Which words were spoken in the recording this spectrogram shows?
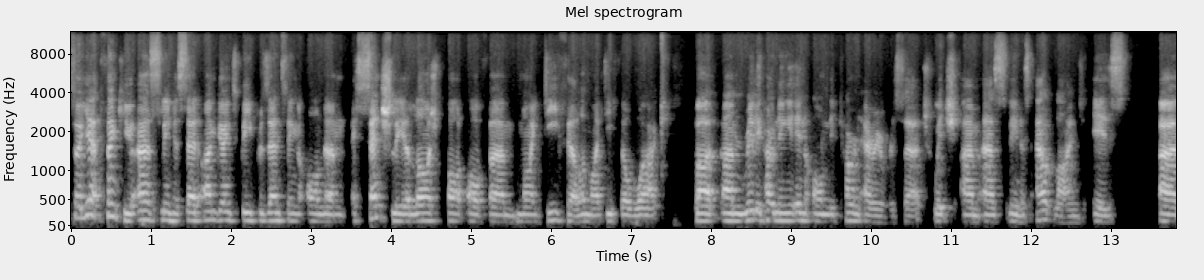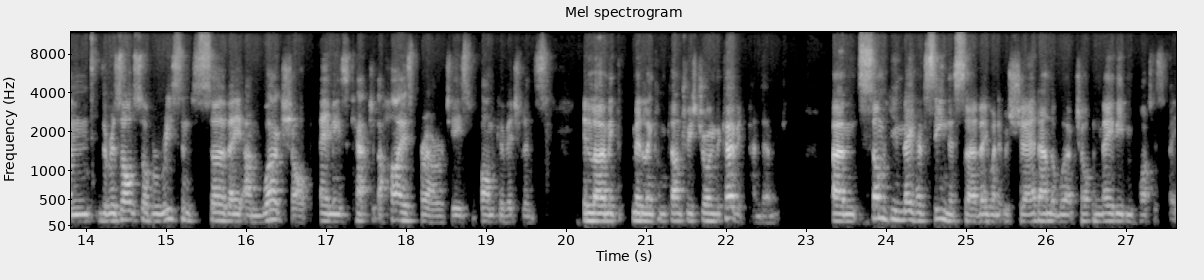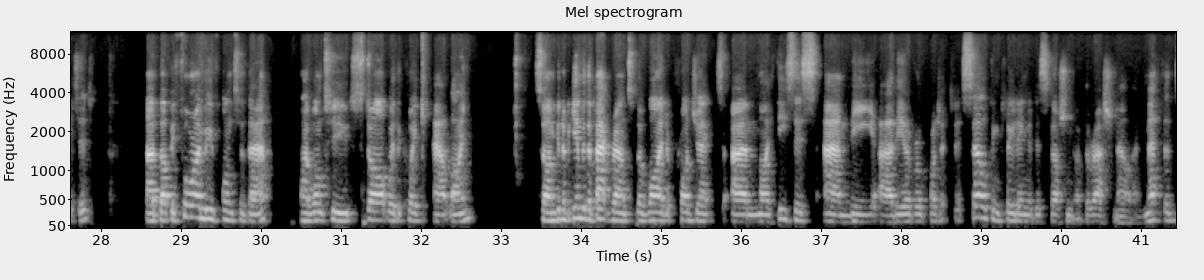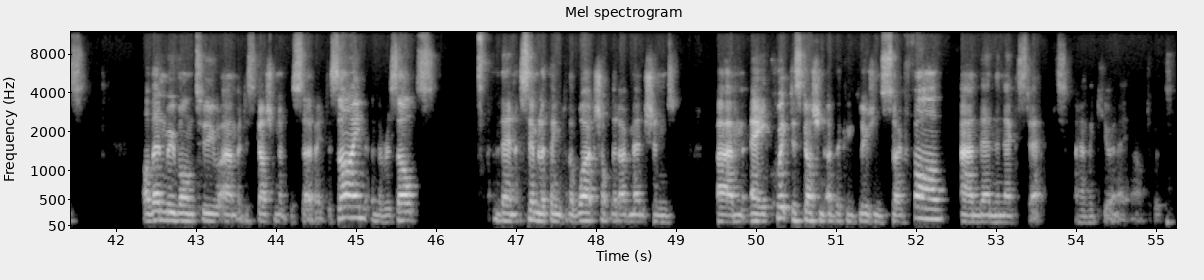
so yeah, thank you. As Celine has said, I'm going to be presenting on um, essentially a large part of um, my DPhil and my DPhil work, but I'm really honing in on the current area of research, which, um, as Celine has outlined, is um, the results of a recent survey and workshop aiming to capture the highest priorities for pharmacovigilance in low and middle income countries during the COVID pandemic. Um, some of you may have seen this survey when it was shared and the workshop and may have even participated. Uh, but before I move on to that, I want to start with a quick outline. So I'm going to begin with a background to the wider project, um, my thesis and the, uh, the overall project itself, including a discussion of the rationale and methods. I'll then move on to um, a discussion of the survey design and the results. Then a similar thing for the workshop that I've mentioned, um, a quick discussion of the conclusions so far, and then the next steps and the Q&A afterwards.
